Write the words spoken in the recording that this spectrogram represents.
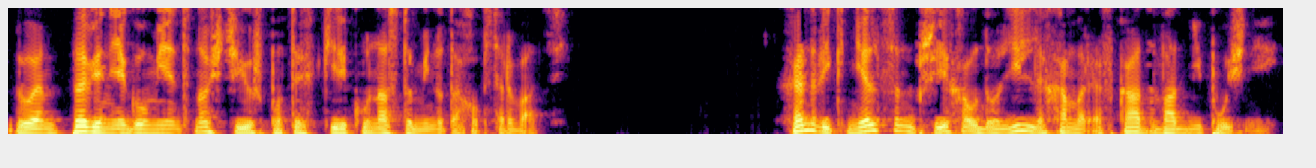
Byłem pewien jego umiejętności już po tych kilkunastu minutach obserwacji. Henrik Nielsen przyjechał do Lillehammer FK dwa dni później.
